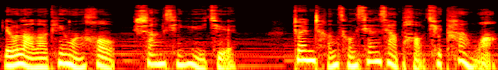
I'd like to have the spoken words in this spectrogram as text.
刘姥姥听闻后伤心欲绝，专程从乡下跑去探望。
